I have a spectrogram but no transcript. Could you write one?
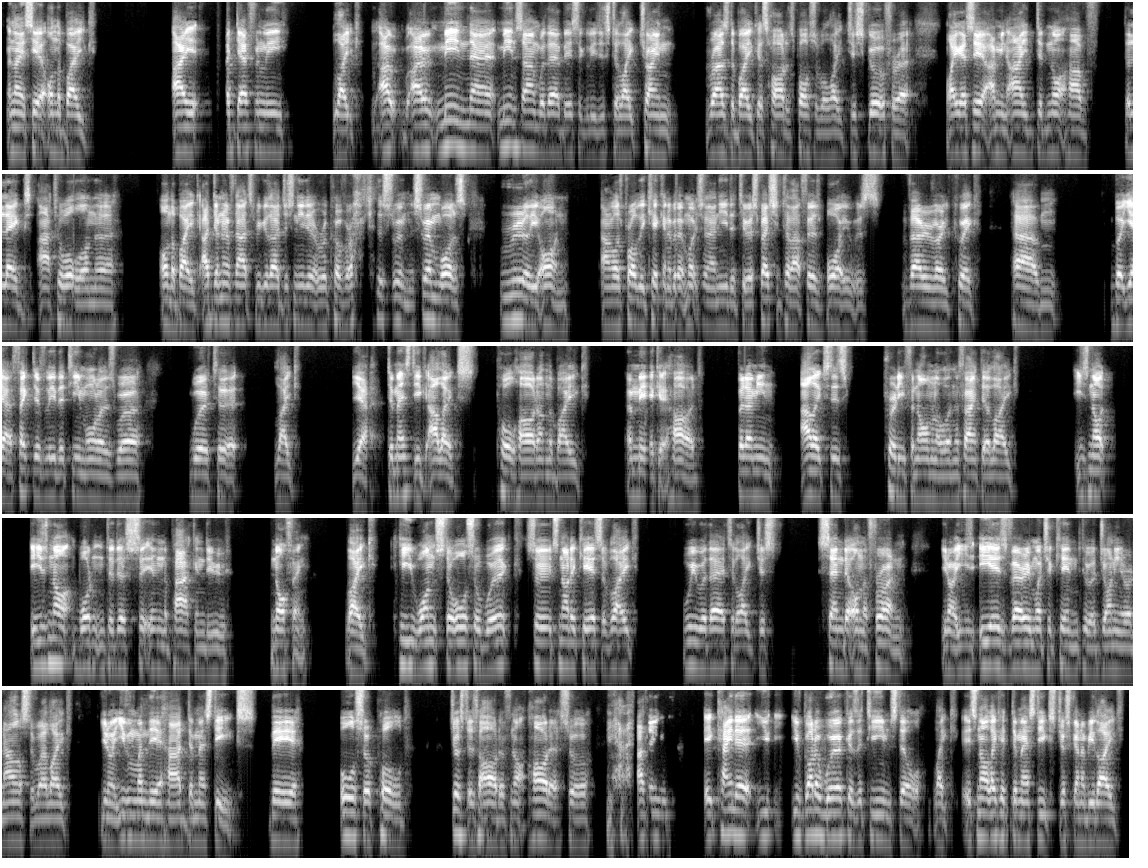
and like I say, on the bike, I I definitely like I I me and there me and Sam were there basically just to like try and raz the bike as hard as possible. Like just go for it. Like I say, I mean, I did not have the legs at all on the on the bike. I don't know if that's because I just needed to recover after the swim. The swim was really on. And I was probably kicking a bit much than I needed to, especially to that first buoy. It was very, very quick. Um, but yeah, effectively the team orders were were to like, yeah, domestique Alex pull hard on the bike and make it hard. But I mean, Alex is pretty phenomenal in the fact that like he's not he's not wanting to just sit in the pack and do nothing. Like he wants to also work. So it's not a case of like we were there to like just send it on the front. You know, he, he is very much akin to a Jonny or an Alistair, where like, you know, even when they had domestiques, they also pulled just as hard, if not harder. So yeah, I think it kind of you you've got to work as a team still. Like it's not like a domestique's just going to be like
